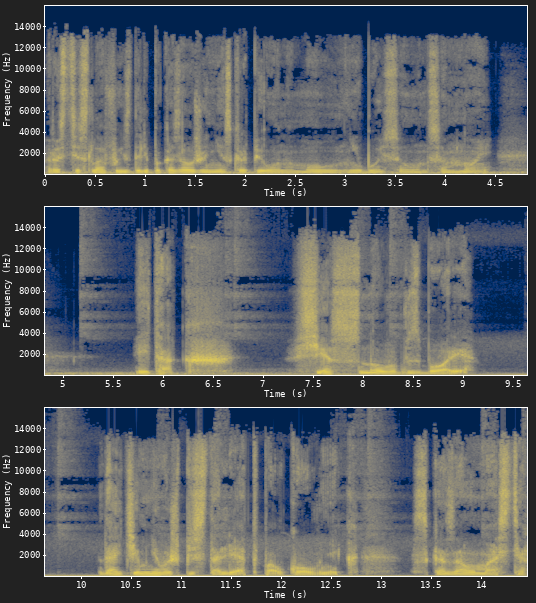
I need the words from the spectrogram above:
Ростислав издали показал жене Скорпиона, мол, не бойся, он со мной. «Итак, все снова в сборе. Дайте мне ваш пистолет, полковник», — сказал мастер.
